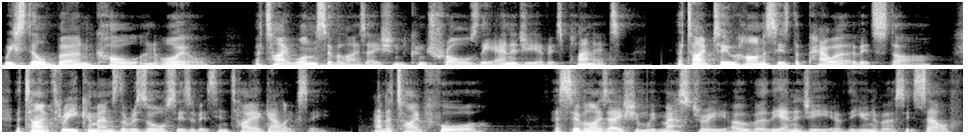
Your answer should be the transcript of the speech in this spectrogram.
We still burn coal and oil. A Type 1 civilization controls the energy of its planet. A Type 2 harnesses the power of its star. A Type 3 commands the resources of its entire galaxy. And a Type 4 a civilization with mastery over the energy of the universe itself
